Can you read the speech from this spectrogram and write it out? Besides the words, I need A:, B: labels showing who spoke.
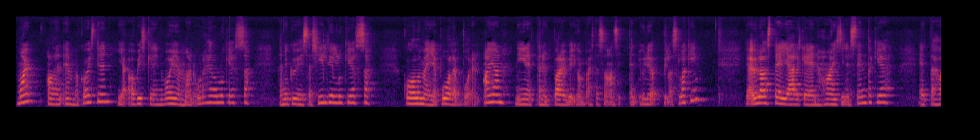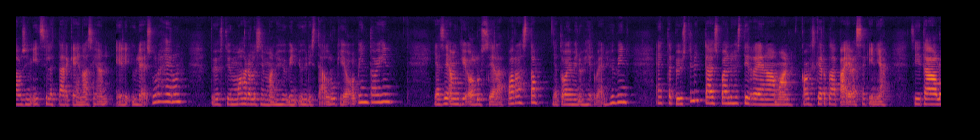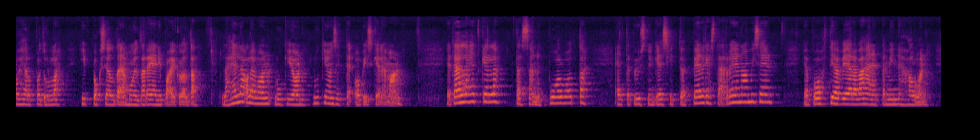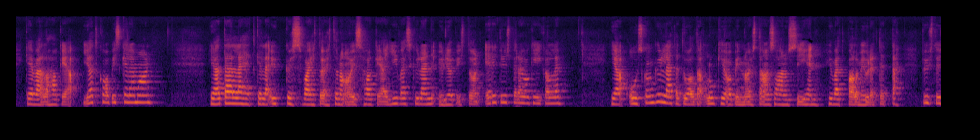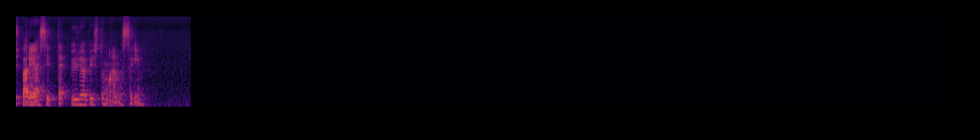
A: Moi, olen Emma Koistinen ja opiskelin Voijamaan urheilulukiossa ja nykyisessä Shieldin lukiossa kolmen ja puolen vuoden ajan niin, että nyt parin viikon päästä saan sitten ylioppilaslakin. Ja yläasteen jälkeen hain sinne sen takia, että halusin itselle tärkeän asian eli yleisurheilun pystyä mahdollisimman hyvin yhdistää lukio-opintoihin. Ja se onkin ollut siellä parasta ja toiminut hirveän hyvin, että pystynyt täyspainoisesti reenaamaan kaksi kertaa päivässäkin ja siitä on ollut helppo tulla hippokselta ja muilta reenipaikoilta lähellä olevaan lukioon, lukion sitten opiskelemaan. Ja tällä hetkellä, tässä on nyt puoli vuotta, että pystyn keskittyä pelkästään reenaamiseen ja pohtia vielä vähän, että minne haluan keväällä hakea jatko-opiskelemaan. Ja tällä hetkellä ykkösvaihtoehtona olisi hakea Jyväskylän yliopistoon erityispedagogiikalle. Ja uskon kyllä, että tuolta lukio-opinnoista on saanut siihen hyvät valmiudet, että pystyisi pärjää sitten yliopistomaailmassakin.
